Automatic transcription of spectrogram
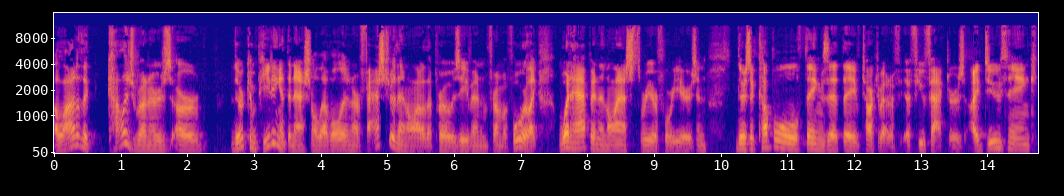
a lot of the college runners are they're competing at the national level and are faster than a lot of the pros even from before. Like what happened in the last three or four years? And there's a couple things that they've talked about, a, few factors. I do think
